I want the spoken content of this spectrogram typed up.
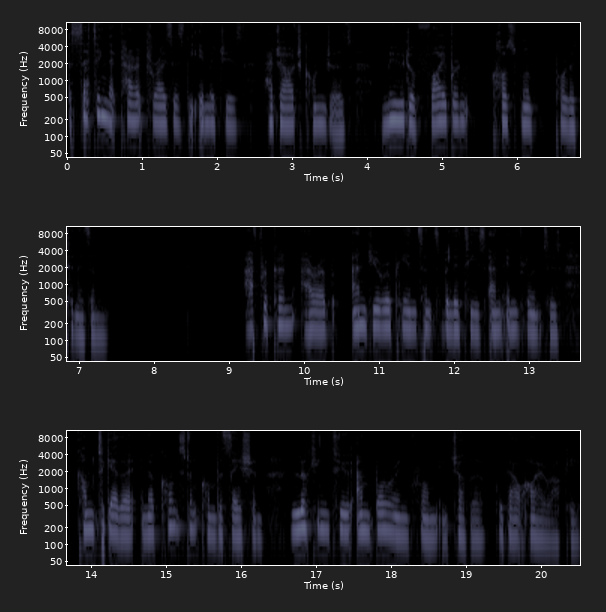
a setting that characterizes the images Hajjaj conjures, a mood of vibrant cosmopolitanism. African, Arab, and European sensibilities and influences come together in a constant conversation, looking to and borrowing from each other without hierarchy.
